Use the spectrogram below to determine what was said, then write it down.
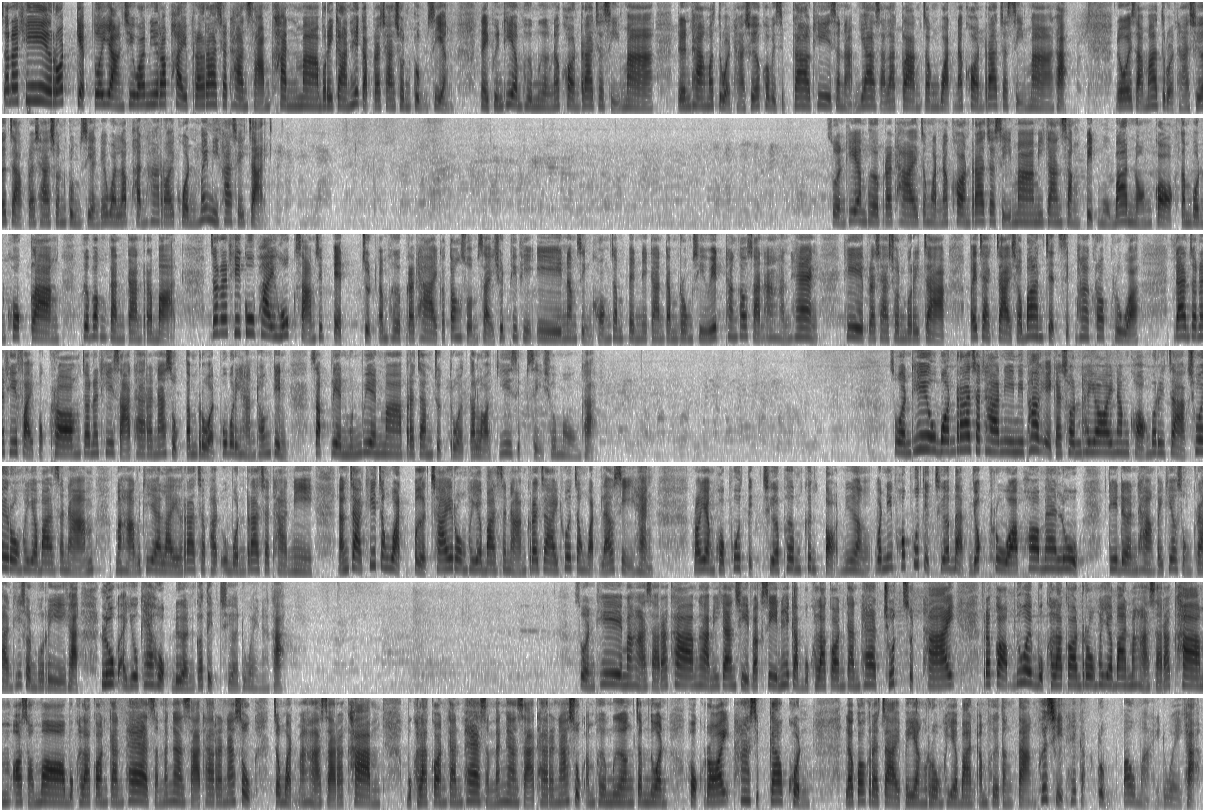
เจ้าหน้าที่รถเก็บตัวอย่างชีวนิรภัยพระราชทาน 3 คันมาบริการให้กับประชาชนกลุ่มเสี่ยง ในพื้นที่อำเภอเมืองนครราชสีมา เดินทางมาตรวจหาเชื้อโควิด -19 ที่สนามหญ้าสารากลางจังหวัดนครราชสีมาค่ะ โดยสามารถตรวจหาเชื้อจากประชาชนกลุ่มเสี่ยงได้วันละ 1,500 คนไม่มีค่าใช้จ่าย ส่วนที่อำเภอประทายจังหวัดนครราชสีมามีการสั่งปิดหมู่บ้านหนองกอกตำบลโคกกลาง เพื่อป้องกันการระบาด เจ้าหน้าที่กู้ภัยฮุก 31 จุดอำเภอประทายก็ต้องสวมใส่ชุด PPE นำสิ่งของจำเป็นในการดำรงชีวิตทั้งข้าวสารอาหารแห้ง ที่ประชาชนบริจาค ไปแจกจ่ายชาวบ้าน 75 ครอบครัว ด้านเจ้าหน้าที่ฝ่ายปกครอง เจ้าหน้าที่สาธารณสุขตำรวจผู้บริหารท้องถิ่น สับเปลี่ยนหมุนเวียนมาประจำจุดตรวจตลอด 24 ชั่วโมงค่ะ ส่วนที่อุบลราชธานีมีภาคเอกชนทยอยนำของบริจาคช่วยโรงพยาบาลสนาม มหาวิทยาลัยราชภัฏอุบลราชธานี หลังจากที่จังหวัดเปิดใช้โรงพยาบาลสนามกระจายทั่วจังหวัดแล้ว 4 แห่ง เพราะยังพบผู้ติดเชื้อเพิ่มขึ้นต่อเนื่อง วันนี้พบผู้ติดเชื้อแบบยกครัว พ่อแม่ลูกที่เดินทางไปเที่ยวสงกรานที่ชนบุรีค่ะ ลูกอายุแค่ 6 เดือนก็ติดเชื้อด้วยนะคะ ส่วนที่มหาสารคามค่ะมีการฉีดวัคซีนให้กับบุคลากรการแพทย์ชุดสุดท้าย ประกอบด้วยบุคลากรโรงพยาบาลมหาสารคาม อสม บุคลากรการแพทย์สำนักงงานสาธารณสุข จังหวัดมหาสารคาม บุคลากรการแพทย์สำนักงงานสาธารณสุขอำเภอเมืองจำนวน 659 คน แล้วก็กระจายไปยังโรงพยาบาลอำเภอต่างๆ เพื่อฉีดให้กับกลุ่มเป้าหมายด้วยค่ะ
